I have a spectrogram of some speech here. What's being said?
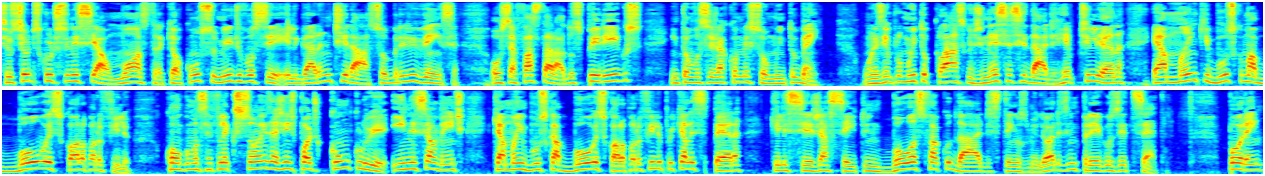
Se o seu discurso inicial mostra que ao consumir de você ele garantirá a sobrevivência ou se afastará dos perigos, então você já começou muito bem. Um exemplo muito clássico de necessidade reptiliana é a mãe que busca uma boa escola para o filho. Com algumas reflexões, a gente pode concluir inicialmente que a mãe busca boa escola para o filho porque ela espera que ele seja aceito em boas faculdades, tenha os melhores empregos, etc. Porém,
